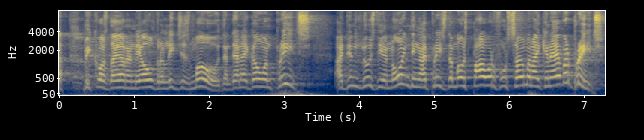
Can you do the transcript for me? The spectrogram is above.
because they are in the old religious mode. And then I go and preach. I didn't lose the anointing. I preached the most powerful sermon I can ever preach.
